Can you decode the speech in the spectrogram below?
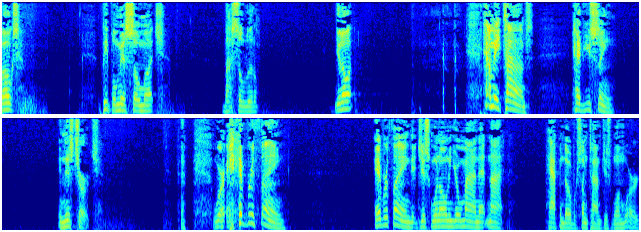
Folks, people miss so much by so little. You know what? How many times have you seen in this church where everything, everything that just went on in your mind that night happened over sometimes just one word?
